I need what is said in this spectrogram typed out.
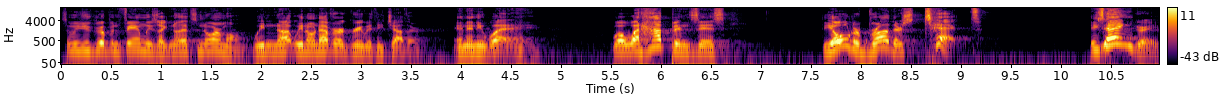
Some of you grew up in families like, no, that's normal. We, not, we don't ever agree with each other in any way. Well, what happens is the older brother's ticked. He's angry.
